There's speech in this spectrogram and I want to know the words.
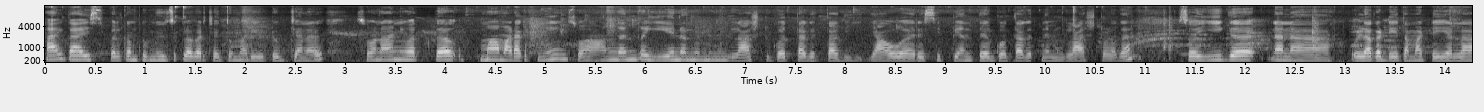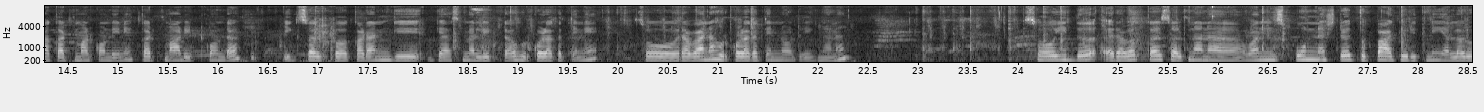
Hi guys welcome to music lover Chaitumari YouTube channel so ನಾನು ಇವತ್ತು ಉಪ್ಮಾ ಮಾಡಕತ್ತೀನಿ. ಸೊ ಹಂಗಂದ್ರೆ ಏನನ್ನು ನಿಮ್ಗೆ ಲಾಸ್ಟ್ ಗೊತ್ತಾಗುತ್ತೆ ಅದು ಯಾವ ರೆಸಿಪಿ ಅಂತೇಳಿ ಗೊತ್ತಾಗುತ್ತೆ ನಿಮ್ಗೆ ಲಾಸ್ಟ್ ಒಳಗೆ. ಸೊ ಈಗ ನಾನು ಉಳ್ಳಾಗಡ್ಡೆ ತಮಾಟೆ ಎಲ್ಲ ಕಟ್ ಮಾಡ್ಕೊಂಡೀನಿ. ಕಟ್ ಮಾಡಿ ಇಟ್ಕೊಂಡು ಈಗ ಸ್ವಲ್ಪ ಕಡನ್ಗೆ ಗ್ಯಾಸ್ ಮೇಲೆ ಇಟ್ಟು ಹುರ್ಕೊಳಕತ್ತೀನಿ. ಸೊ ರವಾನ ಹುರ್ಕೊಳಕತ್ತೀನಿ ನೋಡ್ರಿ ಈಗ ನಾನು. ಸೊ ಇದು ರವಕ್ಕೆ ಸ್ವಲ್ಪ ನಾನು ಒಂದು ಸ್ಪೂನ್ನಷ್ಟು ತುಪ್ಪ ಹಾಕಿ ಹುರಿತೀನಿ. ಎಲ್ಲರೂ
